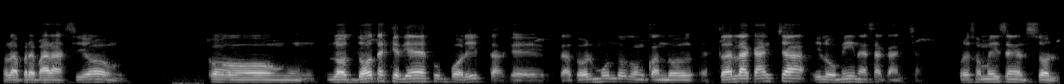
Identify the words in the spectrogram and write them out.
con la preparación, con los dotes que tiene el futbolista, que a todo el mundo con cuando está en la cancha ilumina esa cancha. Por eso me dicen el sol.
